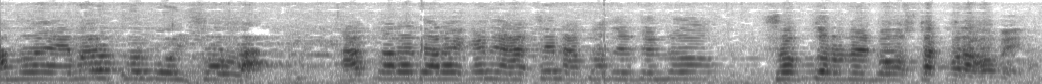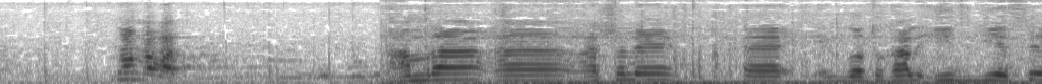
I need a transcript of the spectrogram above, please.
আমরা এবারও করব ইনশাল্লাহ আপনারা যারা এখানে আছেন, আপনাদের জন্য সব ধরনের ব্যবস্থা করা হবে। ধন্যবাদ। আমরা আসলে গতকাল ঈদ গিয়েছে,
